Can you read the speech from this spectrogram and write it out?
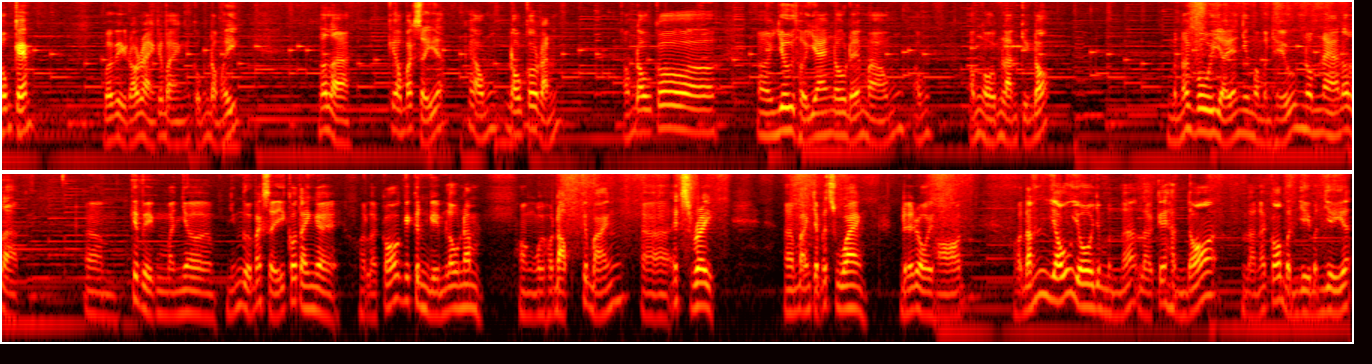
tốn kém. Bởi vì rõ ràng các bạn cũng đồng ý. Đó là cái ông bác sĩ á cái ông đâu có rảnh. Ông đâu có uh, dư thời gian đâu để mà ông ông ông ngồi ông làm chuyện đó. Mình nói vui vậy nhưng mà mình hiểu nôm na đó là uh, cái việc mà nhờ những người bác sĩ có tay nghề hoặc là có cái kinh nghiệm lâu năm họ ngồi họ đọc cái bản uh, X-ray uh, bản chụp X-quang để rồi họ họ đánh dấu vô cho mình á, là cái hình đó là nó có bệnh gì bệnh gì á,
